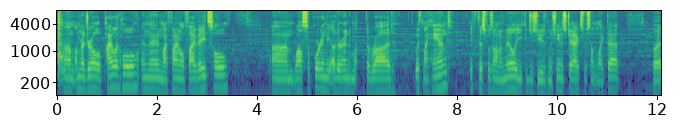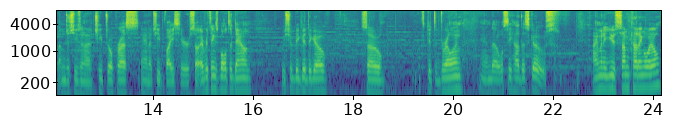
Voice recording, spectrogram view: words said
Um, I'm gonna drill a pilot hole and then my final 5 8 hole um, while supporting the other end of my, the rod with my hand. If this was on a mill, you could just use machinist jacks or something like that. But I'm just using a cheap drill press and a cheap vise here. So everything's bolted down. We should be good to go. So let's get to drilling and uh, we'll see how this goes. I'm gonna use some cutting oil,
